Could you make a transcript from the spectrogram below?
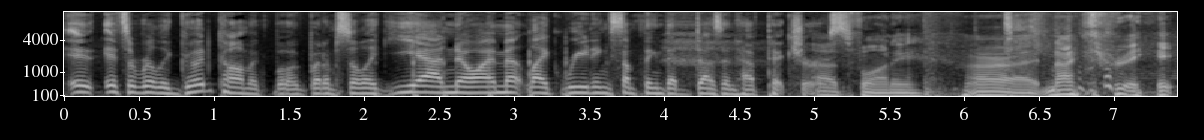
it, it's a really good comic book, but I'm still like, yeah, no, I meant like reading something that doesn't have pictures. That's funny. All right. 938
